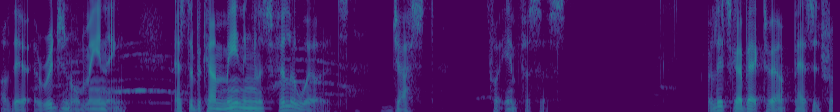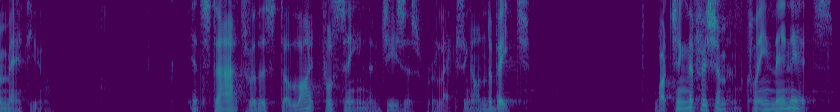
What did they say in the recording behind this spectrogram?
of their original meaning as to become meaningless filler words just for emphasis. But let's go back to our passage from Matthew. It starts with this delightful scene of Jesus relaxing on the beach, watching the fishermen clean their nets.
